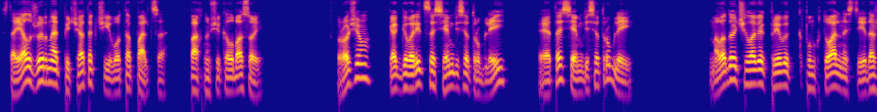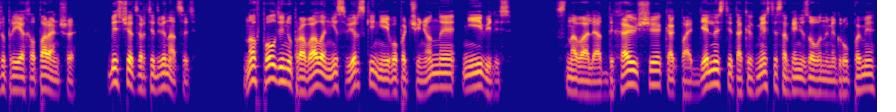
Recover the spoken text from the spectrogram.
стоял жирный отпечаток чьего-то пальца, пахнущий колбасой. Впрочем, как говорится, 70 рублей — это 70 рублей. Молодой человек привык к пунктуальности и даже приехал пораньше, без четверти двенадцать. Но в полдень у провала ни Свирский, ни его подчиненные не явились. Сновали отдыхающие, как по отдельности, так и вместе с организованными группами,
